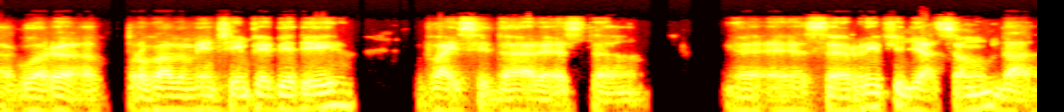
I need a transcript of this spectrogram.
Agora, provavelmente em fevereiro, vai se dar esta, eh, essa refiliação da,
